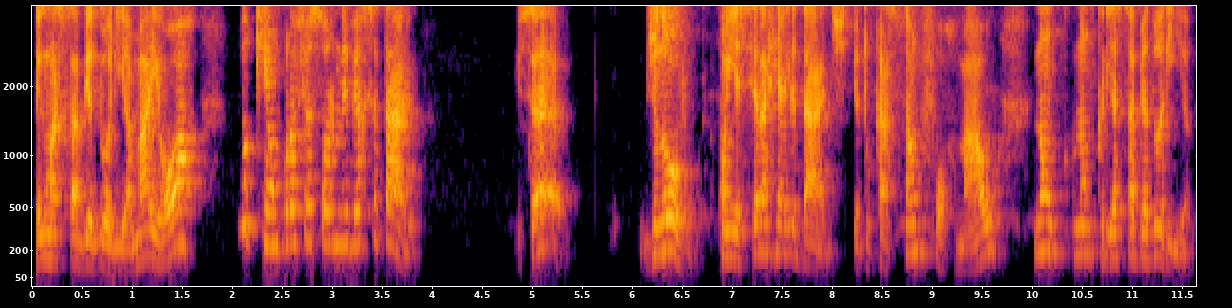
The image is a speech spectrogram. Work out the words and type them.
tem uma sabedoria maior do que um professor universitário. Isso é, de novo, conhecer a realidade. Educação formal não, não cria sabedoria.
